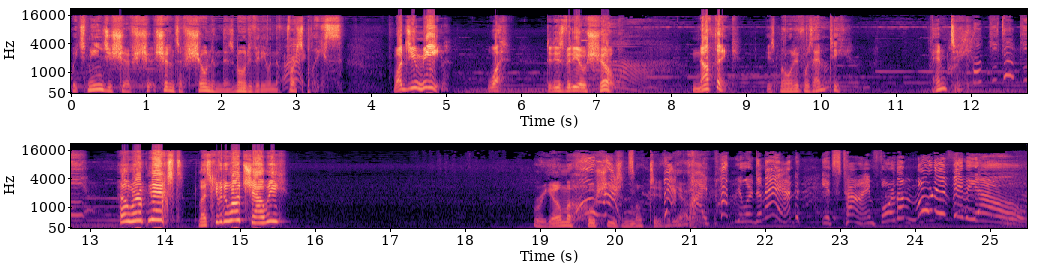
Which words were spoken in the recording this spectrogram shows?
Which means you should have sh- shouldn't have shown him this motive video in the first place. What do you mean? What did his video show? Ah. Nothing. His motive was empty. Empty. Oh, we're up next. Let's give it a watch, shall we? Ryoma Hoshi's motive video. By popular demand, it's time for the motive video.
